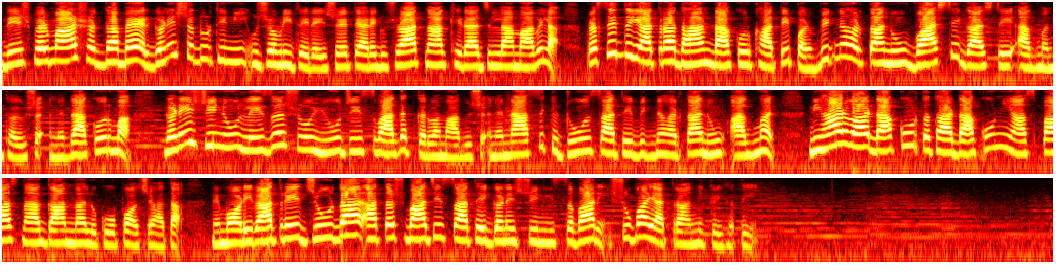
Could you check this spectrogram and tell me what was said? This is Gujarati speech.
દેશભરમાં શ્રદ્ધાભેર ગણેશ ચતુર્થીની ઉજવણી થઈ રહી છે. ત્યારે ગુજરાતના ખેડા જિલ્લામાં આવેલા પ્રસિદ્ધ યાત્રાધામ ડાકોર ખાતે પણ વિઘ્નહર્તાનું વાજતે ગાજતે આગમન થયું છે અને ડાકોરમાં ગણેશજીનું લેઝર શો યોજી સ્વાગત કરવામાં આવ્યું છે અને નાસિક ઢોલ સાથે વિઘ્નહર્તાનું આગમન નિહાળવા ડાકોર તથા ડાકોરની આસપાસના ગામના લોકો પહોંચ્યા હતા. ને મોડી રાત્રે જોરદાર આતશબાજી સાથે ગણેશજીની સવારી શોભાયાત્રા નીકળી હતી.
